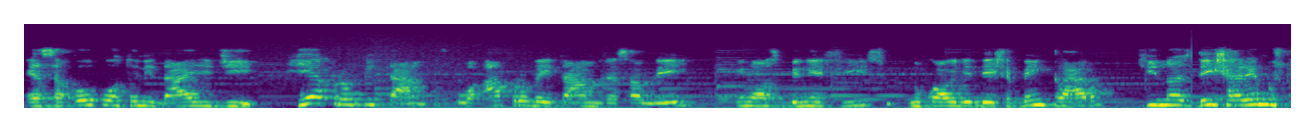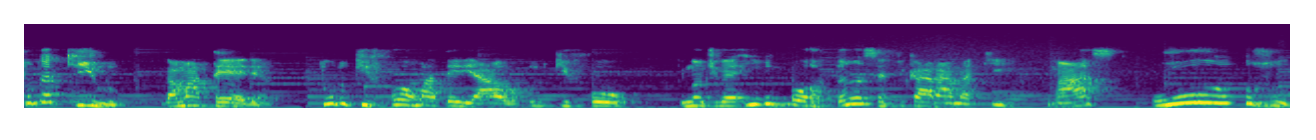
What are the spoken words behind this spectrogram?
essa oportunidade de reaproveitarmos ou aproveitarmos essa lei em nosso benefício, no qual ele deixa bem claro que nós deixaremos tudo aquilo da matéria, tudo que for material, tudo que for que não tiver importância ficará naqui, mas o uso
